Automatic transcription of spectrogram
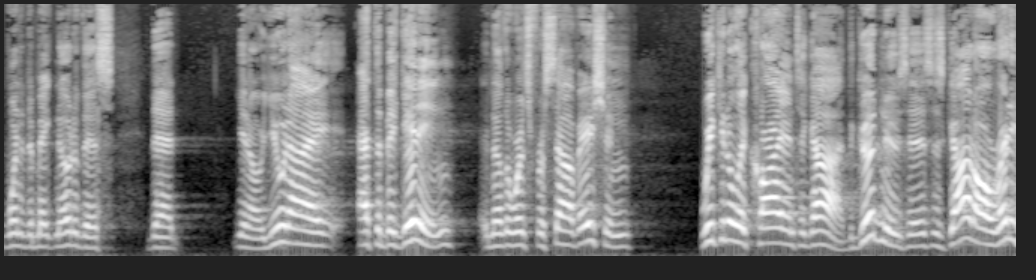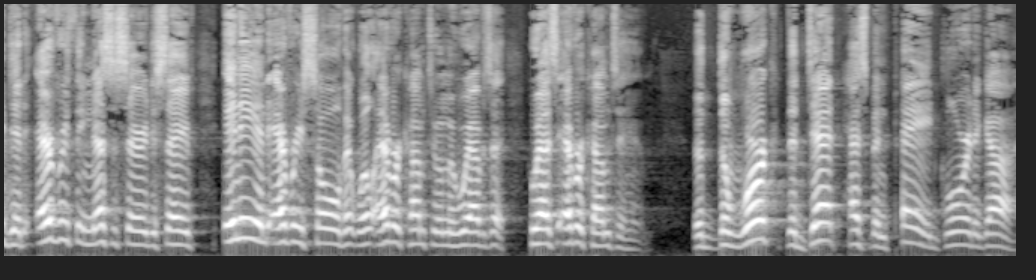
wanted to make note of this that, you know, you and I, at the beginning, in other words, for salvation, we can only cry unto God. The good news is, is God already did everything necessary to save any and every soul that will ever come to Him who has, who has ever come to Him. The, the work, the debt has been paid. Glory to God.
